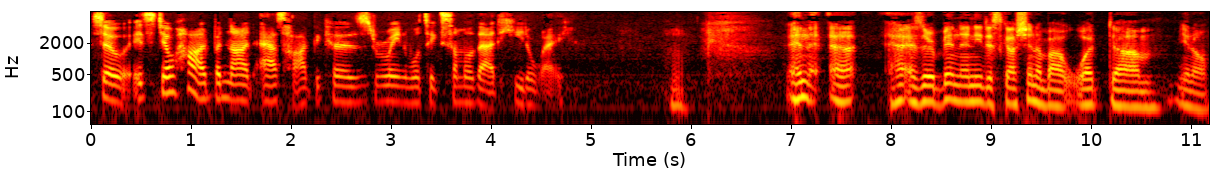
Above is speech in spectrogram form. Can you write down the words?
So it's still hot, but not as hot because the rain will take some of that heat away. And uh, has there been any discussion about what um, you know?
